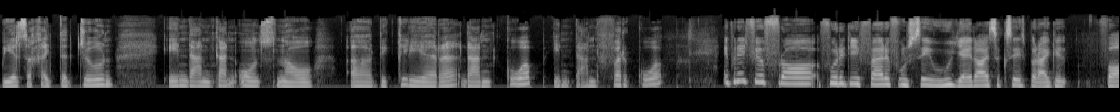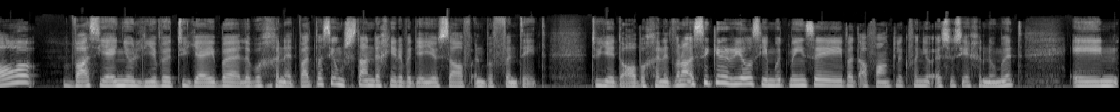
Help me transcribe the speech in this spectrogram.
besigheid te doen en dan kan ons nou uh die klere dan koop en dan verkoop. Ek wil net vir jou vra voordat jy verder vir ons sê hoe jy daai sukses bereik het. Waar was jy in jou lewe toe jy by hulle begin het? Wat was die omstandighede wat jy jouself in bevind het toe jy daar begin het? Want daar is sekere reëls, jy moet mense hê wat afhanklik van jou is soos jy genoem het en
